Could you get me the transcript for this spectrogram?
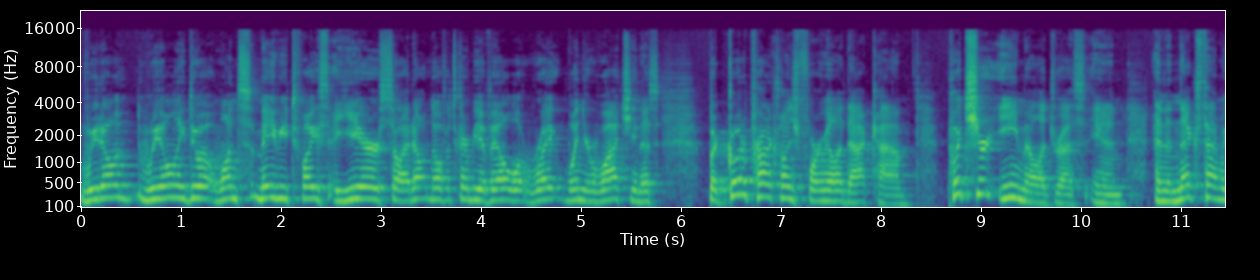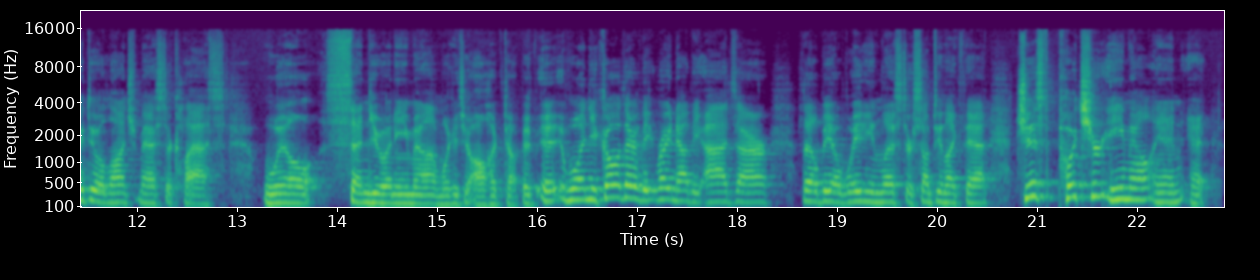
We don't. We only do it once, maybe twice a year, so I don't know if it's going to be available right when you're watching this. But go to productlaunchformula.com, put your email address in, and the next time we do a launch masterclass, we'll send you an email and we'll get you all hooked up. When you go there, the, right now the odds are there'll be a waiting list or something like that. Just put your email in at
